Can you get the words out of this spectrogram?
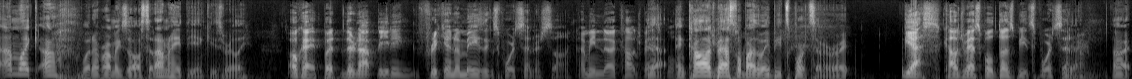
I'm like, oh, whatever. I'm exhausted. I don't hate the Yankees really. Okay, but they're not beating freaking amazing Sports Center song. I mean, uh, college Yeah, basketball. and college basketball, by the way, beats Sports Center, right? yes, college basketball does beat Sports Center. All right.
